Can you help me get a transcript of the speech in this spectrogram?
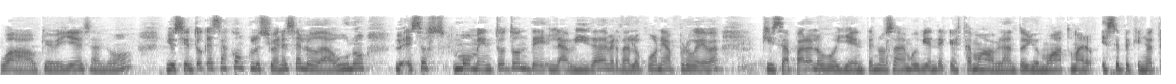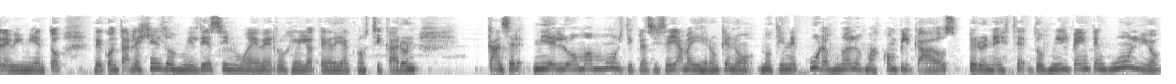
Wow, qué belleza, ¿no? Yo siento que esas conclusiones se lo da uno, esos momentos donde la vida de verdad lo pone a prueba. Quizá para los oyentes no saben muy bien de qué estamos hablando. Yo me voy a tomar ese pequeño atrevimiento de contarles que en el 2019, Rogelio, te diagnosticaron cáncer mieloma múltiple, así se llama, y dijeron que no, no tiene cura, es uno de los más complicados, pero en este 2020, en julio,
